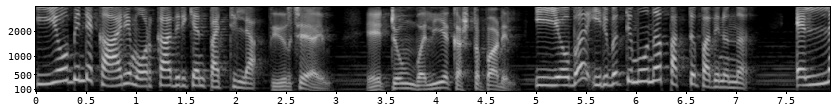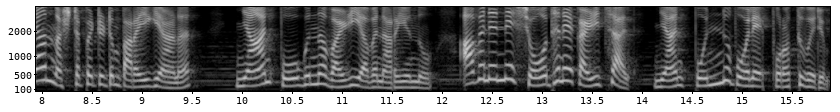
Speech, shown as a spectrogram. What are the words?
ഇയോബിന്റെ കാര്യം ഓർക്കാതിരിക്കാൻ പറ്റില്ല. തീർച്ചയായും ഏറ്റവും വലിയ കഷ്ടപ്പാടിൽ. ഇയോബ് ഇരുപത്തിമൂന്ന് പത്ത് പതിനൊന്ന്. എല്ലാം നഷ്ടപ്പെട്ടിട്ടും പറയുകയാണ് ഞാൻ പോകുന്ന വഴി അവൻ അറിയുന്നു. അവൻ എന്നെ ശോധന കഴിച്ചാൽ ഞാൻ പൊന്നുപോലെ പുറത്തു വരും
